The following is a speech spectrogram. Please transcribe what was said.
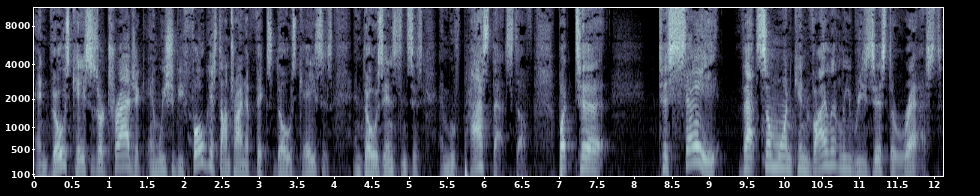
And those cases are tragic, and we should be focused on trying to fix those cases and those instances and move past that stuff. But to to say that someone can violently resist arrest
